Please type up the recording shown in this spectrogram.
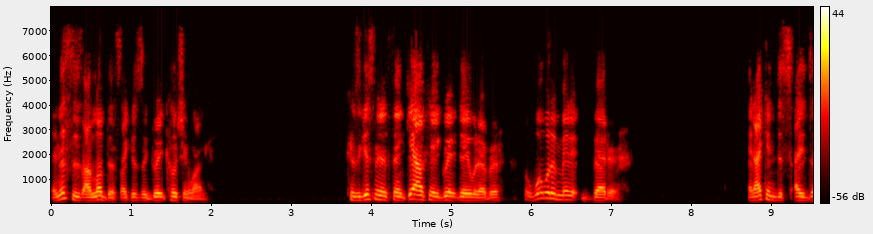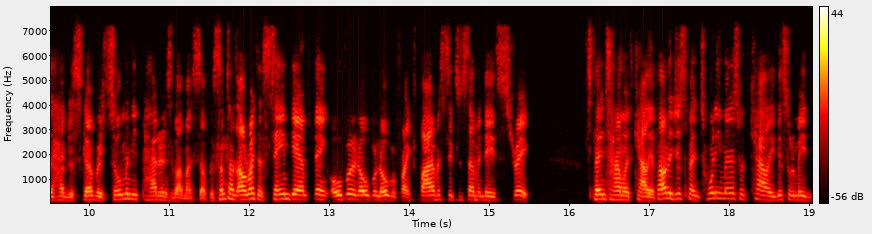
And this is I love this. Like this is a great coaching line because it gets me to think, yeah, okay, great day, whatever. But what would have made it better? And I can dis- I have discovered so many patterns about myself because sometimes I'll write the same damn thing over and over and over for like five or six or seven days straight. Spend time with Callie. If I would have just spent 20 minutes with Callie, this would have made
